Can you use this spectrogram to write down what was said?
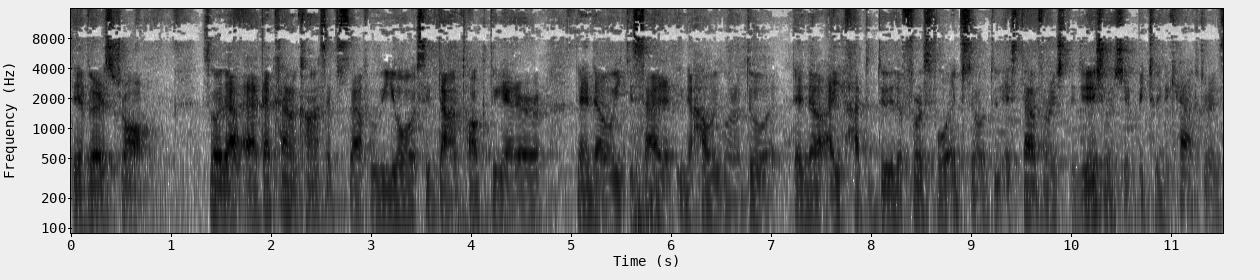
they're very strong. So that uh, that kind of concept stuff, we all sit down, talk together. Then uh, we decided, you know, how we're gonna do it. Then uh, I had to do the first four episodes to establish the relationship between the characters.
